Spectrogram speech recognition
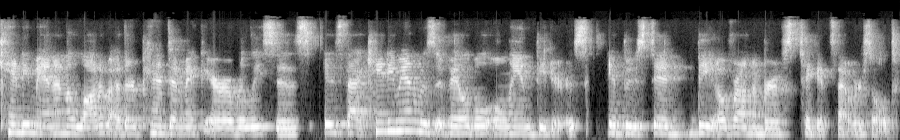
Candyman and a lot of other pandemic era releases is that Candyman was available only in theaters. It boosted the overall number of tickets that were sold.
